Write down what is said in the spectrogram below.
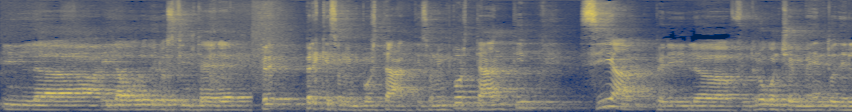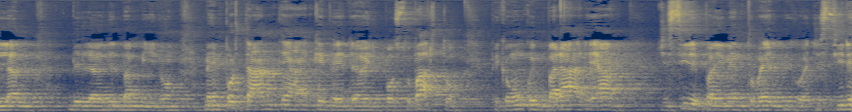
il, il lavoro dello sfintere. Per, perché sono importanti? Sono importanti sia per il futuro concepimento del, del, del, bambino, ma è importante anche per il post parto, perché comunque imparare a gestire il pavimento pelvico, a gestire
